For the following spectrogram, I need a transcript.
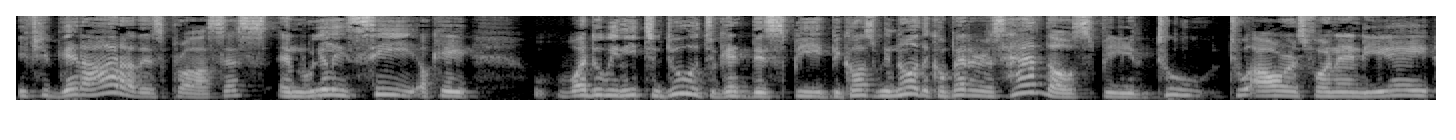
if you get out of this process and really see okay what do we need to do to get this speed? Because we know the competitors have those speed two two hours for an NDA,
